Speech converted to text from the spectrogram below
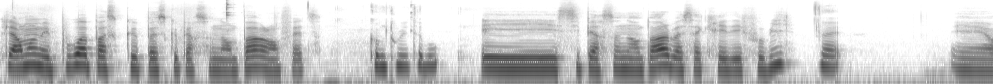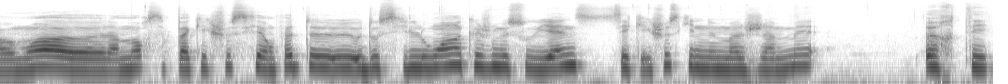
Clairement, mais pourquoi? Parce que, parce que personne n'en parle, en fait. Comme tous les tabous. Et si personne n'en parle, bah, ça crée des phobies. Ouais. Et euh, moi, euh, la mort, c'est pas quelque chose qui est, en fait, d'aussi loin que je me souvienne, c'est quelque chose qui ne m'a jamais heurté.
